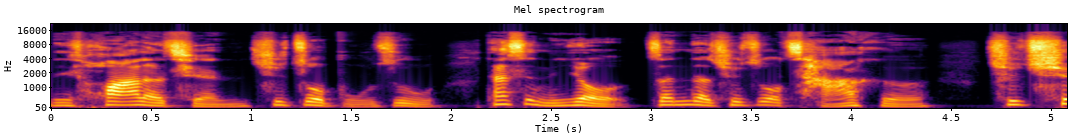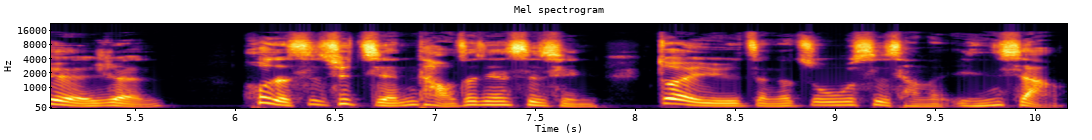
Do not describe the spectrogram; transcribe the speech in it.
你花了钱去做补助，但是你有真的去做查核、去确认，或者是去检讨这件事情对于整个租屋市场的影响，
